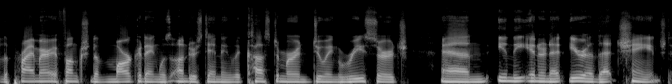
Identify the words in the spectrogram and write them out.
the primary function of marketing was understanding the customer and doing research. And in the internet era, that changed.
